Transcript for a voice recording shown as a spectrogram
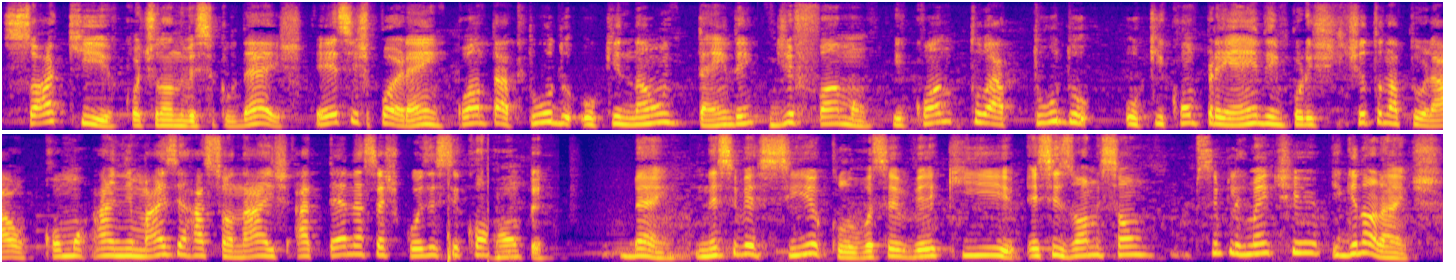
Só que, continuando no versículo 10, esses, porém, quanto a tudo o que não entendem, difamam, e quanto a tudo o que compreendem por instinto natural, como animais irracionais, até nessas coisas se corrompem. Bem, nesse versículo você vê que esses homens são simplesmente ignorantes.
